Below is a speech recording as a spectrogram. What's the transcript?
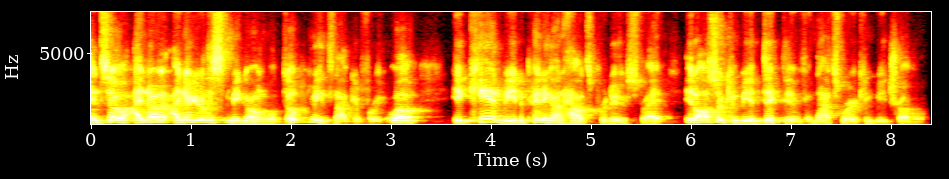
And so I know I know you're listening to me going, well, dopamine's not good for you. Well, it can be depending on how it's produced, right? It also can be addictive, and that's where it can be trouble.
